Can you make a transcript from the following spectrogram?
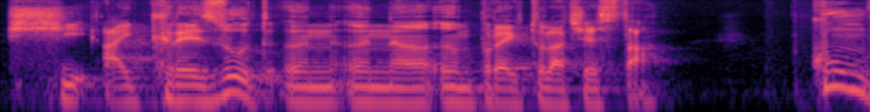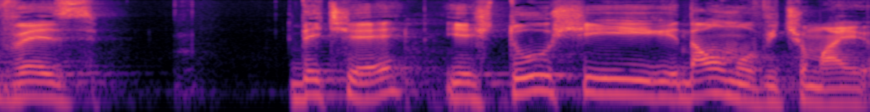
Și ai crezut în, în, uh, în proiectul acesta. Cum vezi de ce ești tu și Naumovici mai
